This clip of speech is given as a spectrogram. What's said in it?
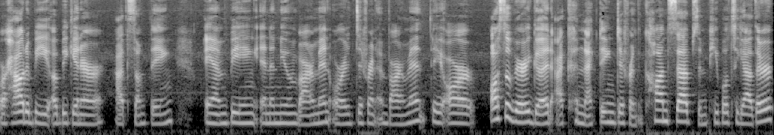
or how to be a beginner at something and being in a new environment or a different environment. They are also very good at connecting different concepts and people together.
